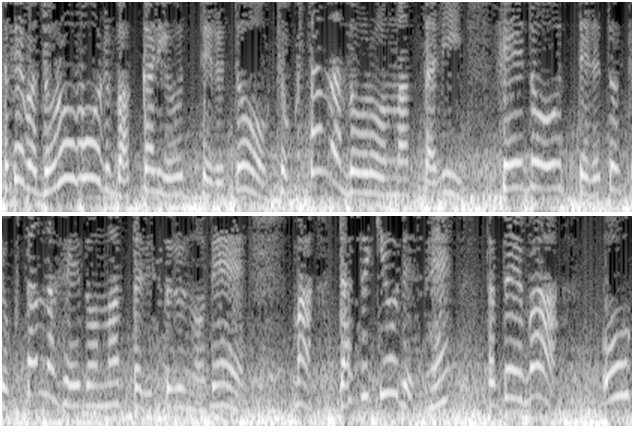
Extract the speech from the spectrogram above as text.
例えばドローボールばっかり打ってると極端なドローになったりフェードを打ってると極端なフェードになったりするので、まあ、打席をですね例えば大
